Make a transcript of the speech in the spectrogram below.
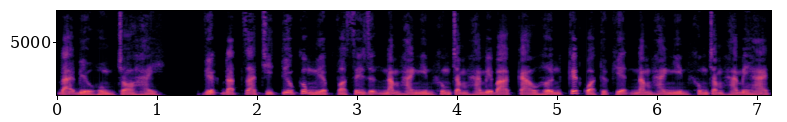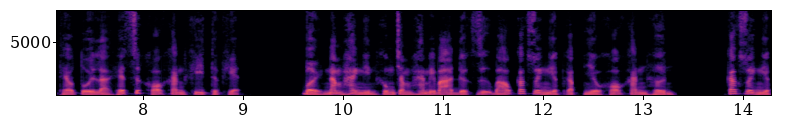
Đại biểu Hùng cho hay, việc đặt ra chỉ tiêu công nghiệp và xây dựng năm 2023 cao hơn kết quả thực hiện năm 2022 theo tôi là hết sức khó khăn khi thực hiện. Bởi năm 2023 được dự báo các doanh nghiệp gặp nhiều khó khăn hơn. Các doanh nghiệp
